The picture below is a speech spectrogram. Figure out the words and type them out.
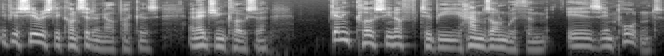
If you're seriously considering alpacas and edging closer, getting close enough to be hands on with them is important.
